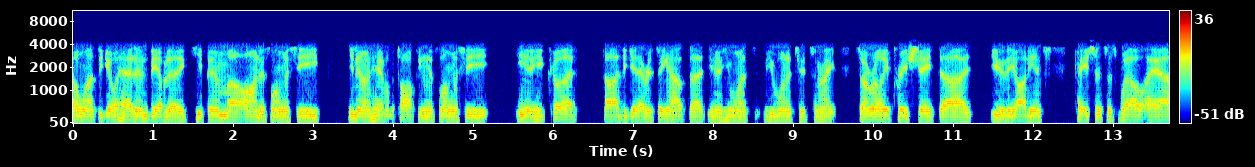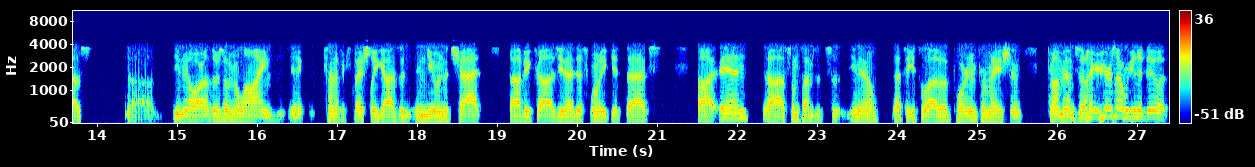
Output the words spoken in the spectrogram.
I wanted to go ahead and be able to keep him uh, on as long as he you know and have him talking as long as he you know he could uh, to get everything out that you know he wanted he wanted to tonight. So I really appreciate uh, you, the audience, patience as well as uh, you know our others on the line, and kind of especially guys and, and you in the chat uh, because you know I just wanted to get that uh, in. Uh, sometimes it's you know I think it's a lot of important information from him. So here- here's how we're going to do it:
